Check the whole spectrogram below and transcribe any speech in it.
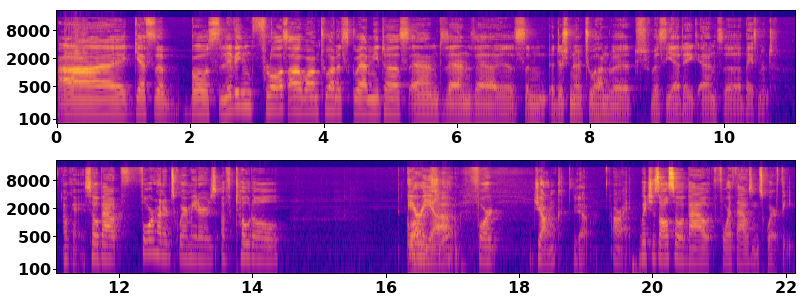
I guess the both living floors are around 200 square meters, and then there is an additional 200 with the attic and the basement. Okay, so about 400 square meters of total Grounds, area yeah. for junk. Yeah. All right, which is also about 4,000 square feet.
